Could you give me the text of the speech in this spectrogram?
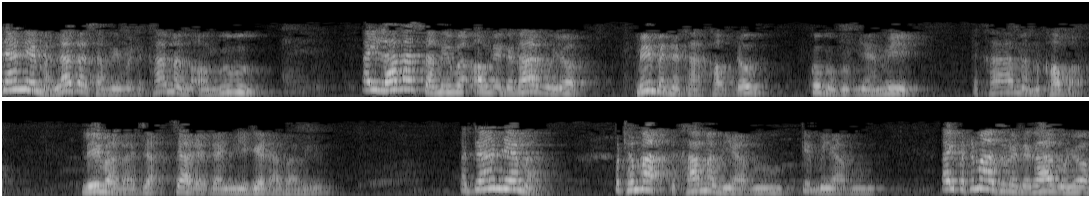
တန်းထဲမှာလဘဆံမေဝတခါမှမအောင်ဘူး အဲ့လဘဆံမေဝအောင်တဲ့တကားကိုရောမင်းဘယ်နှခါခောက်တော့ကိုကိုကိုပြန်မေးတခါမှမခောက်ပါဘူးလေးပါးသာကြကြတဲ့အတိုင်းနေခဲ့တာပါပဲအတန်းထဲမှာပထမတခါမှမရဘူးတစ်မရဘူးအဲ့ပထမဆိုတဲ့တကားကိုရော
